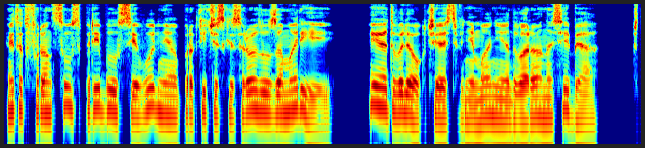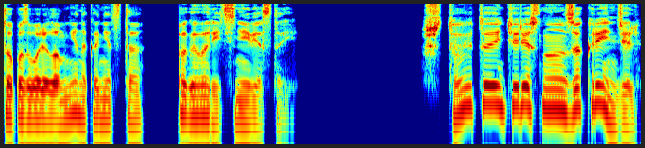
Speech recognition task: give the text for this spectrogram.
Этот француз прибыл сегодня практически сразу за Марией и отвлек часть внимания двора на себя, что позволило мне, наконец-то, поговорить с невестой. «Что это, интересно, за крендель?»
